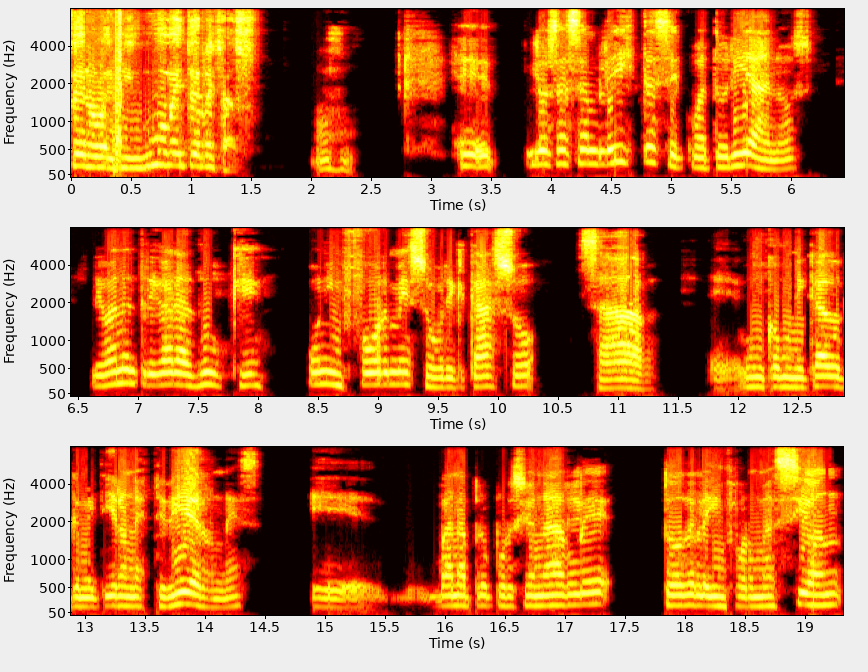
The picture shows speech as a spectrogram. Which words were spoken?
pero en ningún momento hay rechazo. Eh, los asambleístas ecuatorianos le van a entregar a Duque un informe sobre el caso Saab. Eh, un comunicado que emitieron este viernes, eh, van a proporcionarle toda la información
